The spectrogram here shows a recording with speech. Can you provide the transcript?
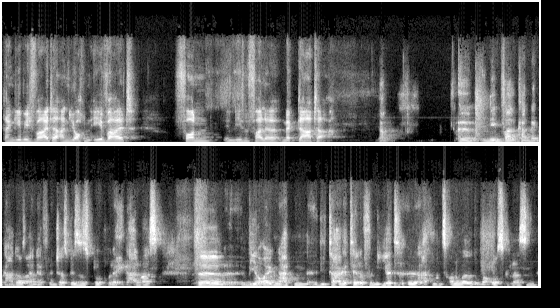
dann gebe ich weiter an Jochen Ewald von, in diesem Falle, McData. Ja, äh, in dem Fall kann McData sein, der Franchise Business Club oder egal was. Äh, wir Eugen hatten die Tage telefoniert, äh, hatten uns auch nochmal darüber ausgelassen.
